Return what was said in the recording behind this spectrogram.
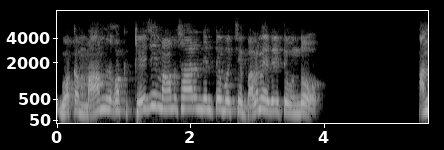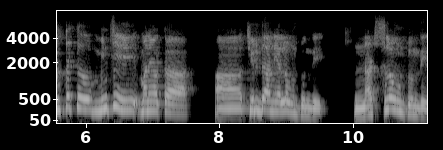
ఒక మాంస ఒక కేజీ మాంసాహారం తింటే వచ్చే బలం ఏదైతే ఉందో అంతకు మించి మన యొక్క చిరుధాన్యాల్లో ఉంటుంది. నట్స్లో ఉంటుంది.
